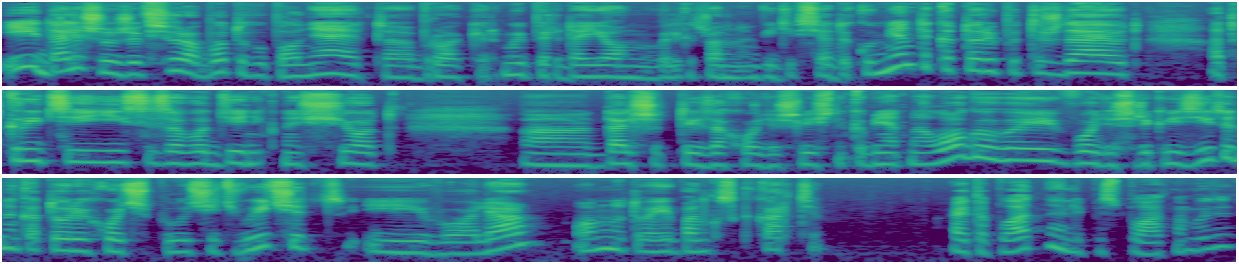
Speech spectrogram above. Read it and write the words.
и дальше уже всю работу выполняет э, брокер. Мы передаем в электронном виде все документы, которые подтверждают открытие ИИС и завод денег на счет. А, дальше ты заходишь в личный кабинет налоговый, вводишь реквизиты, на которые хочешь получить вычет, и вуаля, он на твоей банковской карте. А это платно или бесплатно будет?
